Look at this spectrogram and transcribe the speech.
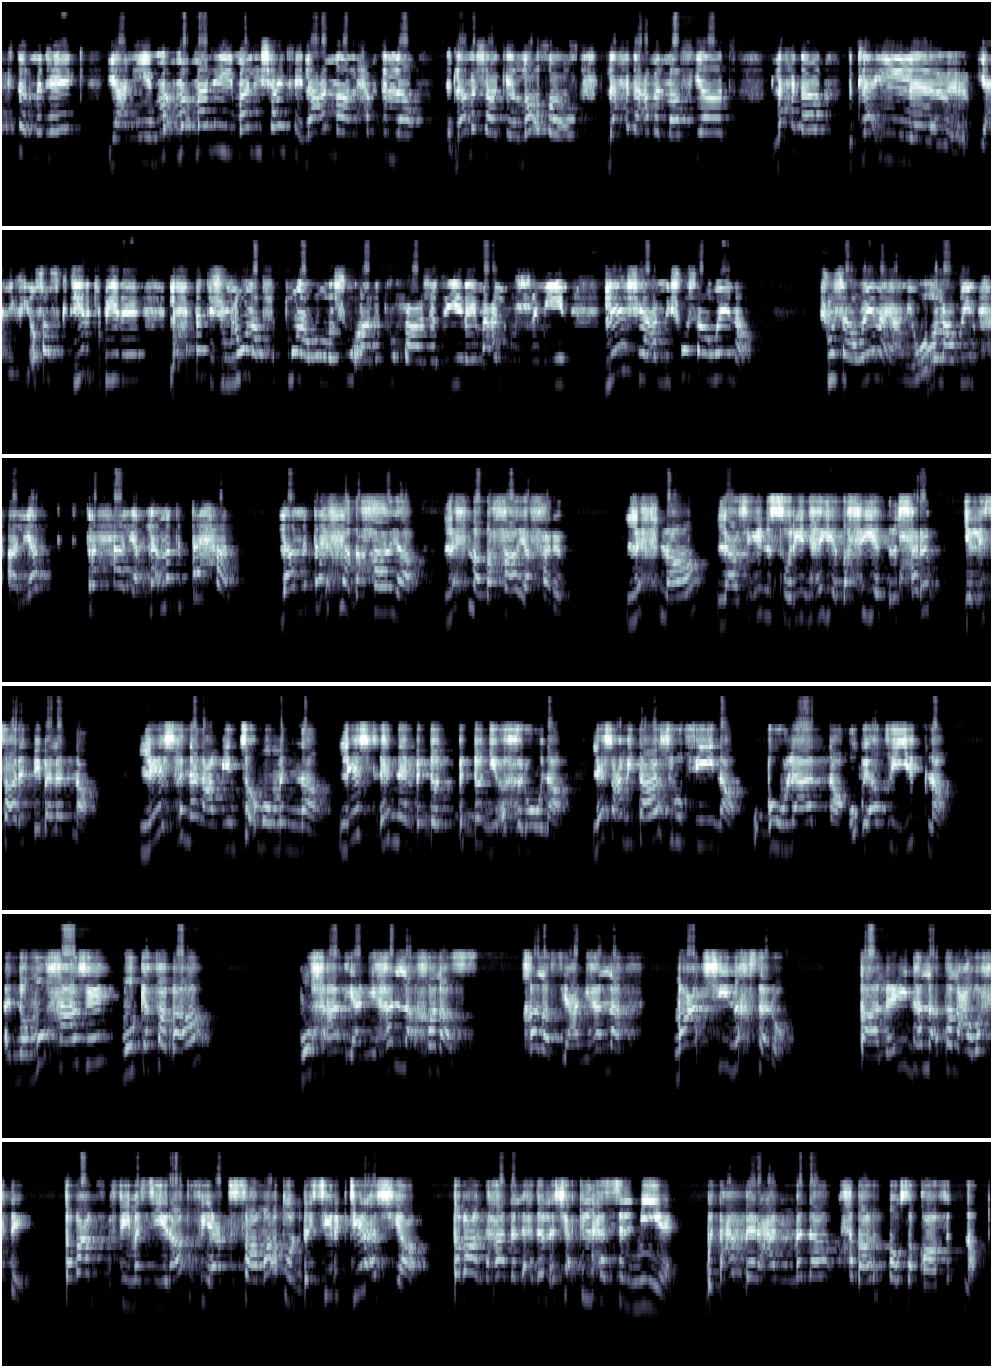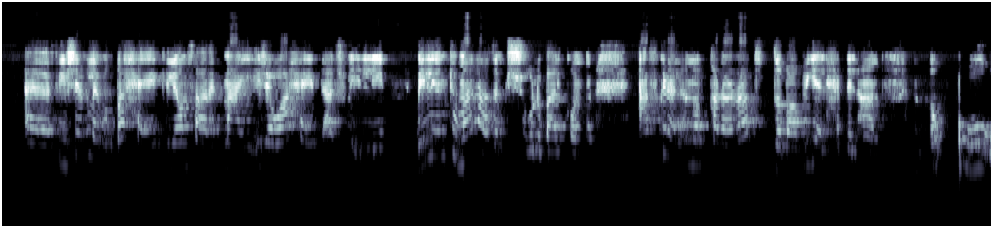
أكثر من هيك يعني ما لي ما لي شايفة. لا عنا الحمد لله لا مشاكل لا قصص لا حدا عمل مافيات لا حدا بتلاقي يعني في قصص كتير كبيرة لحتى تجملونا تحطونا والله شو قالت روحوا على جزيرة مع المجرمين. ليش يا عمي؟ شو ساوينا شو ساوينا يعني؟ والله العظيم قال يا تترحل يا لا ما تترحل لا نترحل نحن ضحايا نحن ضحايا حرب. نحن لاجئين السوريين هي ضحية الحرب يلي صارت ببلدنا. ليش هن عم بينتقموا منا؟ ليش هن بدهم بدهم يقهرونا؟ ليش عم يتاجروا فينا وباولادنا وبقضيتنا؟ إنه مو حاجة مو كفى بقى؟ مو ح... يعني هلأ خلص خلص يعني هلأ ما عاد شيء نخسره. طالعين هلأ طلعة وحدة. طبعا في مسيرات وفي اعتصامات وبده يصير كثير أشياء. طبعا هذا هدول الأشياء كلها سلمية. بتعبر عن مدى حضارتنا وثقافتنا. في شغلة بتضحك اليوم صارت معي اجى واحد قال شو بيقول لي؟ بيقول لي أنتم ما لازم تشغلوا بالكم. على فكرة لأنه القرارات ضبابيه لحد الآن.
